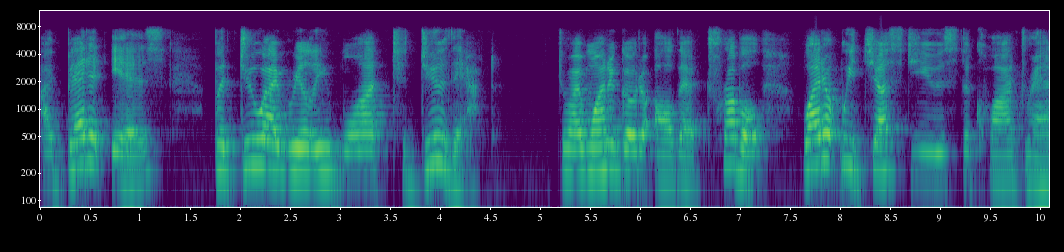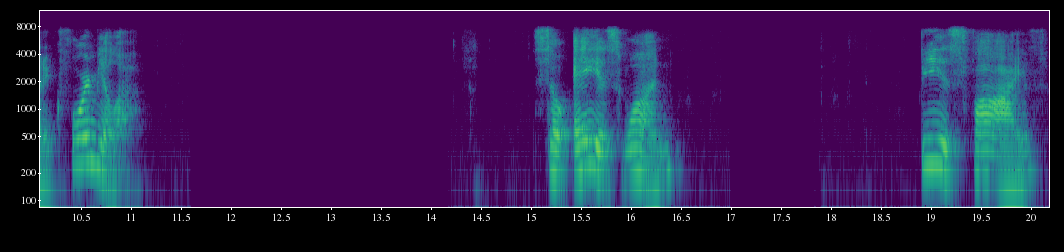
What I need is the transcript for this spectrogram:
I bet it is, but do I really want to do that? Do I want to go to all that trouble? Why don't we just use the quadratic formula? So A is 1, B is 5,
